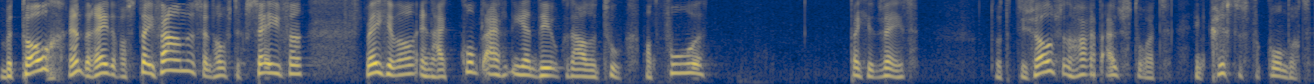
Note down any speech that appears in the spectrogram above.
betoog, hè, de reden van Stefanus en hoofdstuk 7, weet je wel. En hij komt eigenlijk niet aan diaconale toe. Want voor dat je het weet, doordat hij zo zijn hart uitstort en Christus verkondigt,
